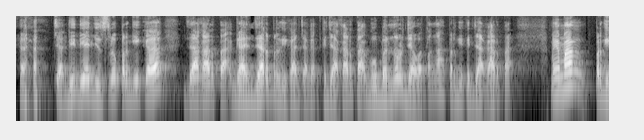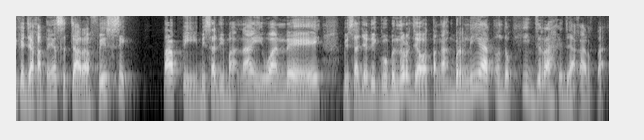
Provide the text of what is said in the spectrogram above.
Jadi dia justru pergi ke Jakarta, Ganjar pergi ke, Jakarta, Gubernur Jawa Tengah pergi ke Jakarta. Memang pergi ke Jakartanya secara fisik, tapi bisa dimaknai one day bisa jadi Gubernur Jawa Tengah berniat untuk hijrah ke Jakarta.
